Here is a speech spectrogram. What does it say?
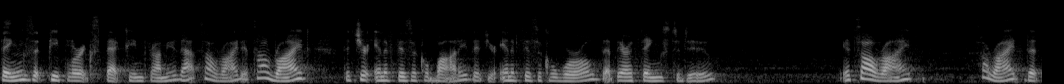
things that people are expecting from you. That's all right. It's all right that you're in a physical body, that you're in a physical world, that there are things to do. It's all right. It's all right that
